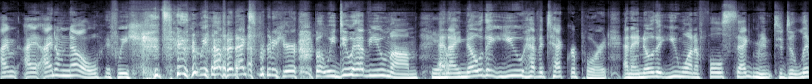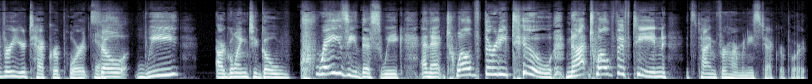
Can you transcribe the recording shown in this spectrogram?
I'm I, I don't know if we could say that we have an expert here, but we do have you, Mom. Yeah. And I know that you have a tech report, and I know that you want a full segment to deliver your tech report. Yes. So we are going to go crazy this week. And at twelve thirty two, not twelve fifteen, it's time for Harmony's tech report.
